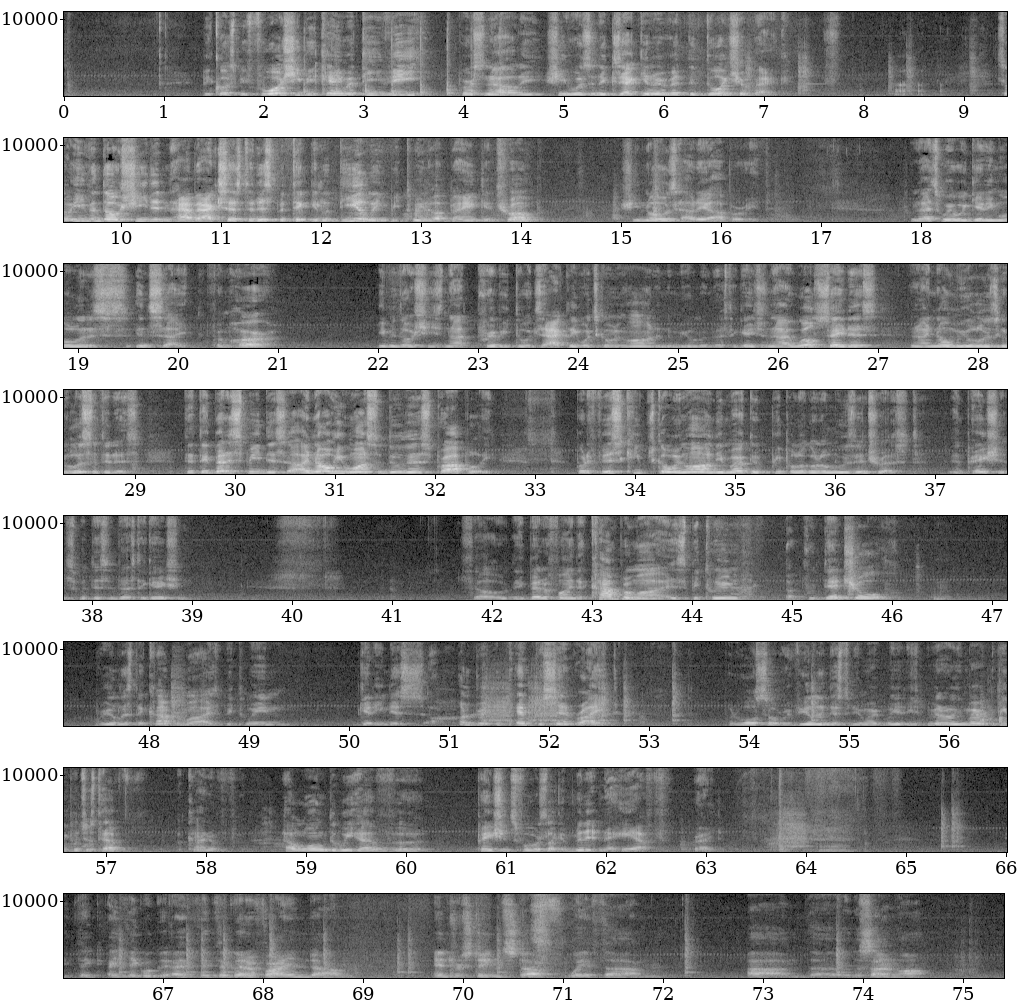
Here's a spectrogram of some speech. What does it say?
because before she became a TV personality, she was an executive at the Deutsche Bank. So even though she didn't have access to this particular dealing between her bank and Trump, she knows how they operate. So that's where we're getting all of this insight from her, even though she's not privy to exactly what's going on in the Mueller investigation. Now, I will say this, and I know Mueller is going to listen to this, that they better speed this up. I know he wants to do this properly, but if this keeps going on, the American people are going to lose interest and patience with this investigation. So they better find a compromise between a prudential, realistic compromise between getting this hundred and ten percent right, but also revealing this to the American, you know, the American people just have a kind of, how long do we have uh, patience for? It's like a minute and a half, right? I think, I think we're, go- I think they're gonna find, um, interesting stuff with, um, um, the, the son-in-law.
